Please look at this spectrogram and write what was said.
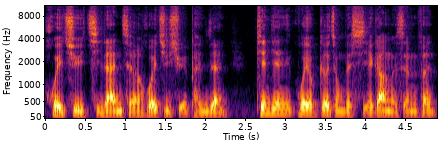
会去骑单车，会去学烹饪。天天会有各种的斜杠的身份，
